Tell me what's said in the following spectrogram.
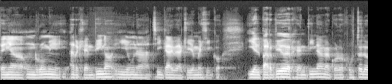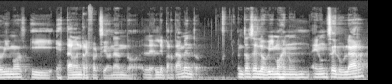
tenía un roomie argentino y una chica de aquí de México. Y el partido de Argentina, me acuerdo, justo lo vimos y estaban reflexionando el departamento entonces lo vimos en un, en un celular,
